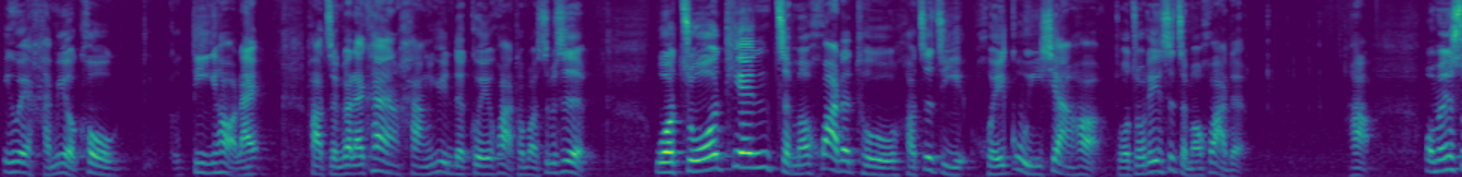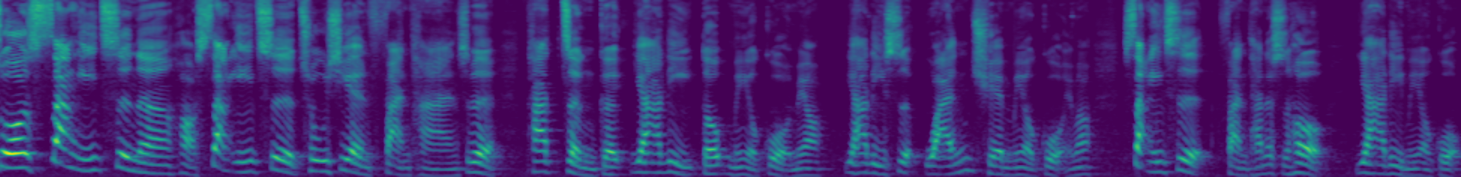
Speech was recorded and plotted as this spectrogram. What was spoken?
因为还没有扣低哈。来，好，整个来看航运的规划，同胞是不是？我昨天怎么画的图？好，自己回顾一下哈，我昨天是怎么画的？好。我们说上一次呢，哈，上一次出现反弹，是不是它整个压力都没有过？有没有？压力是完全没有过，有没有？上一次反弹的时候压力没有过，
